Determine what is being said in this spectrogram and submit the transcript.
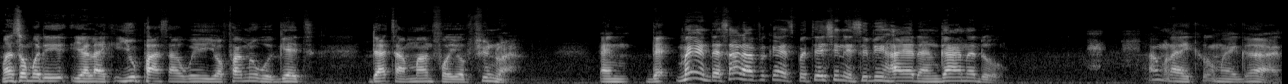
when somebody, you're like, you pass away, your family will get that amount for your funeral. And the, man, the South African expectation is even higher than Ghana, though. I'm like, oh my God.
